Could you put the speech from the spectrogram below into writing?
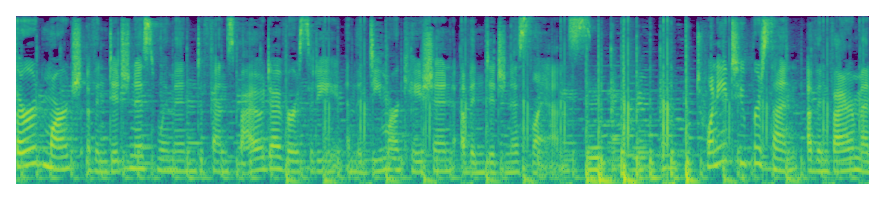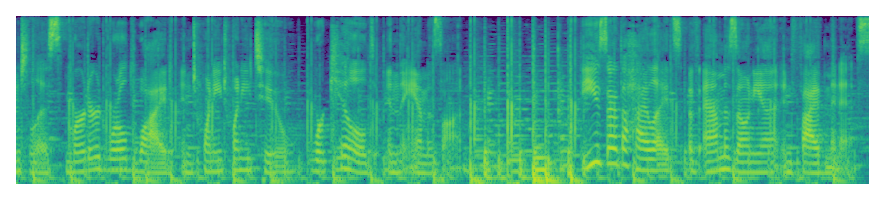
Third March of Indigenous Women defends biodiversity and the demarcation of Indigenous lands. 22% of environmentalists murdered worldwide in 2022 were killed in the Amazon. These are the highlights of Amazonia in five minutes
